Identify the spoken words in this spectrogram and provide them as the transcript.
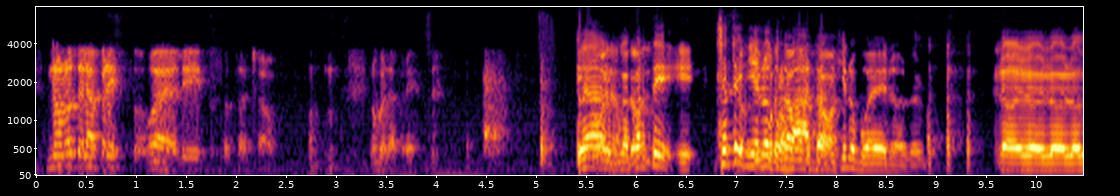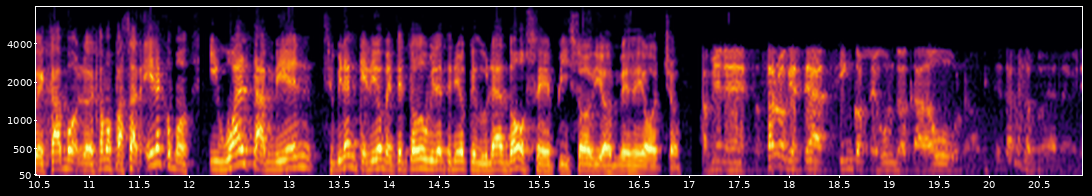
no, no te la presto, bueno, listo, ya está, chao. no me la prestes. Claro, Bueno, porque lo- aparte eh, ya tenían otros estaban. dijeron, bueno, lo, lo- lo- lo dejamos, lo dejamos pasar. Era como, igual también, si hubieran querido meter todo, hubiera tenido que durar 12 episodios en vez de 8. También eso, salvo que sea 5 segundos cada uno, viste, también lo podrían haber.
